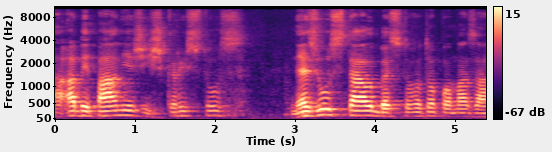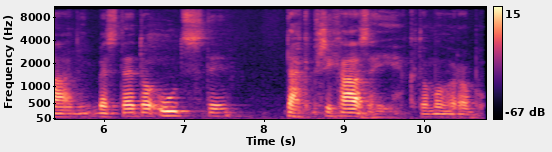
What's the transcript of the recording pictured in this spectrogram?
A aby Pán Ježíš Kristus nezůstal bez tohoto pomazání, bez této úcty, tak přicházejí k tomu hrobu.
